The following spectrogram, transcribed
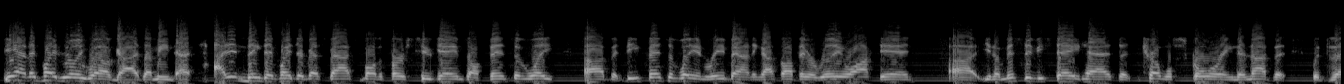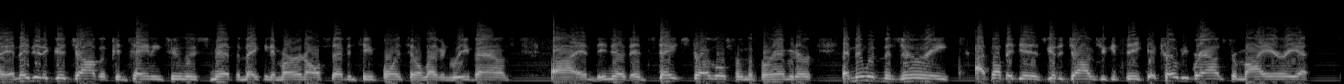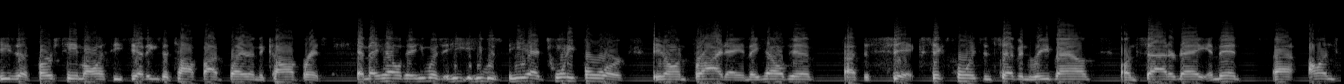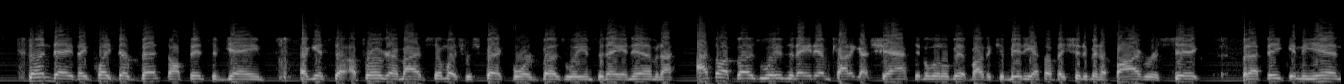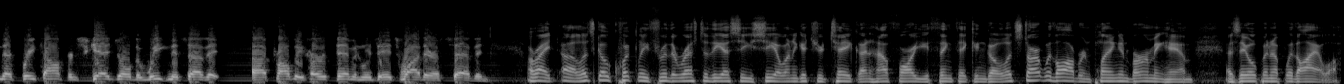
Yeah, they played really well, guys. I mean, I, didn't think they played their best basketball the first two games offensively, uh, but defensively and rebounding, I thought they were really locked in. Uh, you know, Mississippi State has uh, trouble scoring. They're not the with the, and they did a good job of containing Tolu Smith and making him earn all 17 points and 11 rebounds. Uh, and you know, and State struggles from the perimeter. And then with Missouri, I thought they did as good a job as you can see. Kobe Brown's from my area. He's a first team All SEC. I think he's a top five player in the conference. And they held him. He was he, he was he had 24, you know, on Friday, and they held him uh, to six, six points and seven rebounds on Saturday. And then uh, on Sunday, they played their best offensive game against a, a program I have so much respect for, Buzz Williams and A&M. And I, I thought Buzz Williams and A&M kind of got shafted a little bit by the committee. I thought they should have been a five or a six. But I think in the end, their free conference schedule, the weakness of it, uh, probably hurt them, and it's why they're a seven. All right, uh, let's go quickly through the rest of the SEC. I want to get your take on how far you think they can go. Let's start with Auburn playing in Birmingham as they open up with Iowa.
